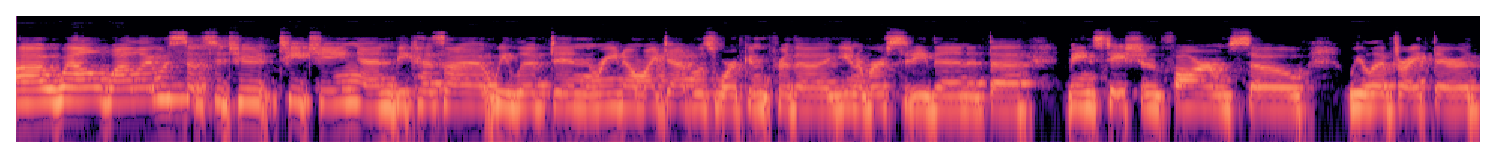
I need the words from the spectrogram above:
Uh, well, while I was substitute teaching, and because uh, we lived in Reno, my dad was working for the university then at the main station farm. So we lived right there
